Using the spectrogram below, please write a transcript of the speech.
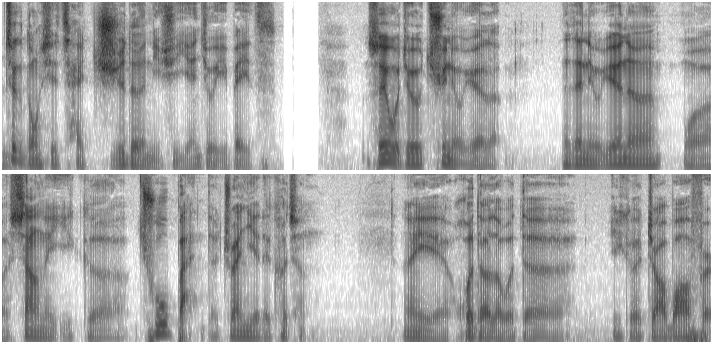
这个东西才值得你去研究一辈子，所以我就去纽约了。那在纽约呢，我上了一个出版的专业的课程，那也获得了我的一个 job offer。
